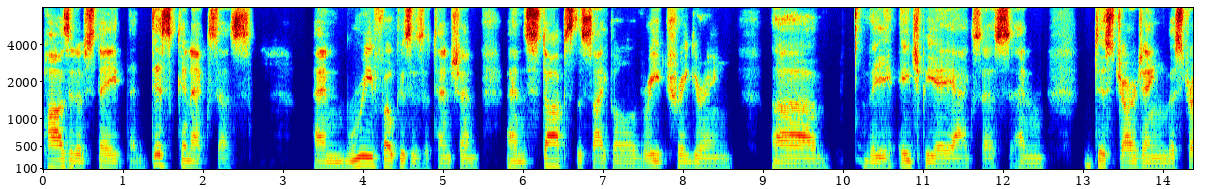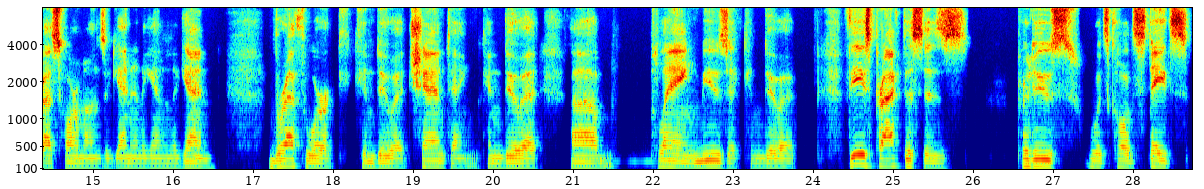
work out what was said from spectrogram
positive state that disconnects us and refocuses attention and stops the cycle of re-triggering um, the HPA axis and discharging the stress hormones again and again and again. Breath work can do it, chanting can do it, um, playing music can do it. These practices produce what's called states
